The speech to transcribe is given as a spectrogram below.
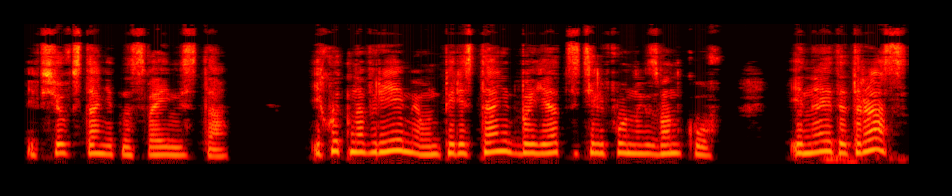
и все встанет на свои места. И хоть на время он перестанет бояться телефонных звонков, и на этот раз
